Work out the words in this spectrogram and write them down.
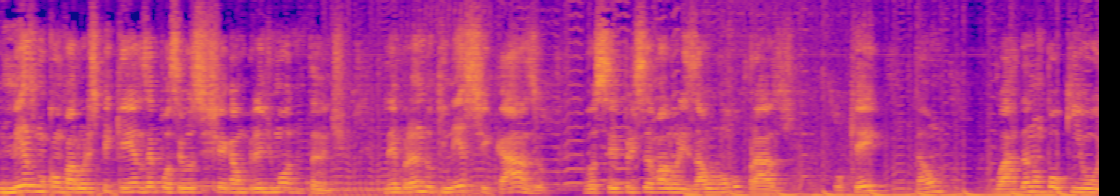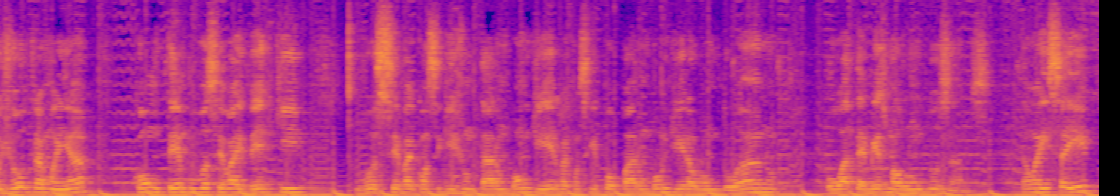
mesmo com valores pequenos, é possível você chegar a um grande montante. Lembrando que neste caso você precisa valorizar o longo prazo, ok? Então, guardando um pouquinho hoje, outra amanhã, com o tempo você vai ver que você vai conseguir juntar um bom dinheiro, vai conseguir poupar um bom dinheiro ao longo do ano ou até mesmo ao longo dos anos. Então é isso aí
